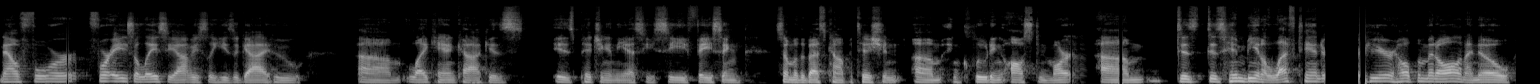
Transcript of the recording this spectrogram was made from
Now, for for Asa Lacy, obviously he's a guy who, um, like Hancock, is is pitching in the SEC, facing some of the best competition, um, including Austin Martin. Um, does does him being a left-hander here help him at all? And I know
